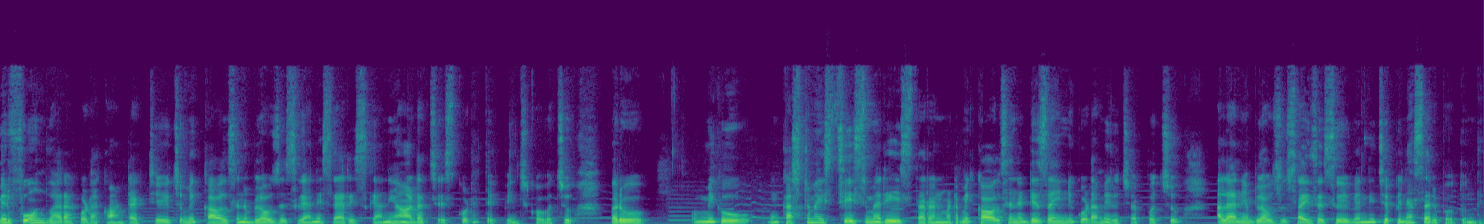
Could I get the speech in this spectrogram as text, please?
మీరు ఫోన్ ద్వారా కూడా కాంటాక్ట్ చేయొచ్చు. మీకు కావాల్సిన బ్లౌజెస్ కానీ శారీస్ కానీ ఆర్డర్ చేసి కూడా తెప్పించుకోవచ్చు. వారు మీకు కస్టమైజ్ చేసి మరీ ఇస్తారనమాట మీకు కావాల్సిన డిజైన్ని కూడా మీరు చెప్పొచ్చు. అలానే బ్లౌజ్ సైజెస్ ఇవన్నీ చెప్పినా సరిపోతుంది.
